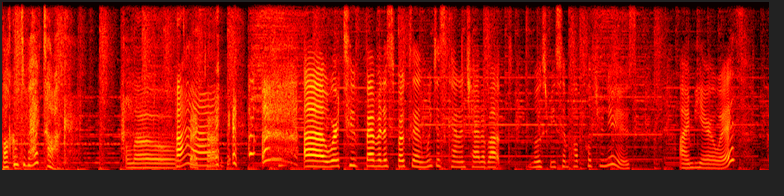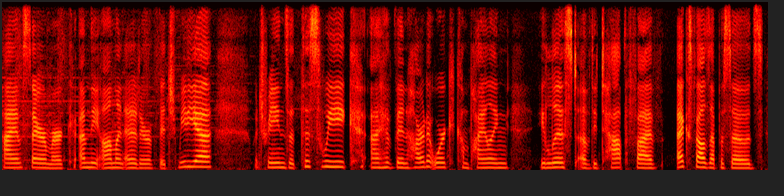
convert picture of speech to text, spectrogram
Welcome to Back Talk. Hello. Hi. Back Talk. uh, we're two feminist folks, and we just kind of chat about most recent pop culture news. I'm here with. Hi, I'm Sarah Mirk. I'm the online editor of Bitch Media, which means that this week I have been hard at work compiling a list of the top five X Files episodes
